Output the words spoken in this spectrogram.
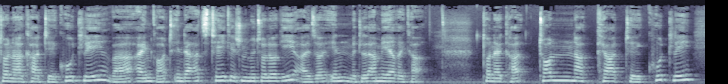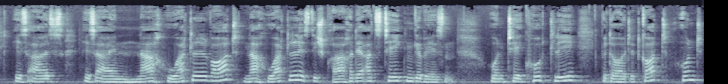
Tonakatekutli war ein Gott in der aztekischen Mythologie, also in Mittelamerika. Tonakatekutli ist, ist ein Nahuatl-Wort. Nahuatl ist die Sprache der Azteken gewesen. Und Tekutli bedeutet Gott und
